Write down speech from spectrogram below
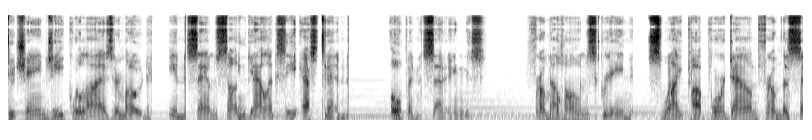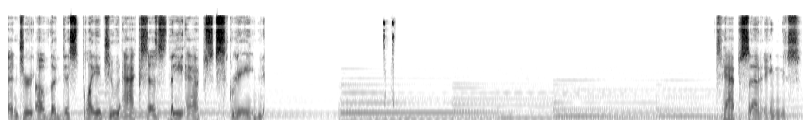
To change equalizer mode in Samsung Galaxy S10, open Settings. From a home screen, swipe up or down from the center of the display to access the apps screen. Tap Settings.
